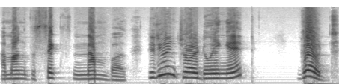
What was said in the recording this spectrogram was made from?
among the six numbers. Did you enjoy doing it? Good.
